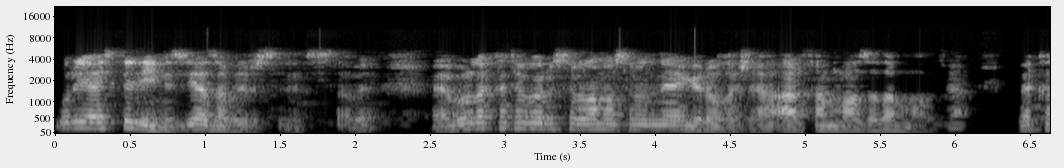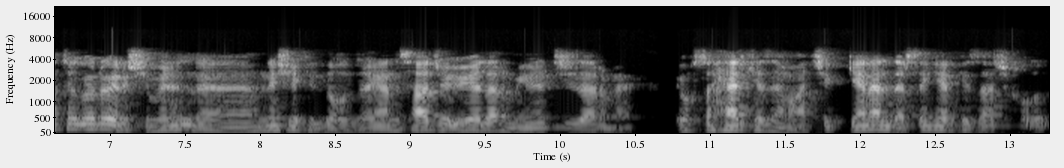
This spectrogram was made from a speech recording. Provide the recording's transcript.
Buraya istediğinizi yazabilirsiniz tabi. Burada kategori sıralamasının neye göre olacağı, artan mı mı olacağı ve kategori erişiminin e, ne şekilde olacağı. Yani sadece üyeler mi, yöneticiler mi, yoksa herkese mi açık? Genel dersek herkese açık olur.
